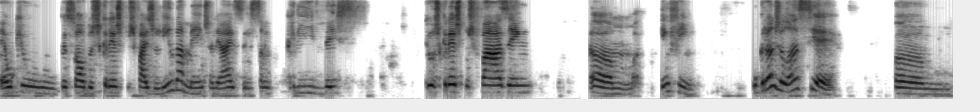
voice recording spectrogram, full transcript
É o que o pessoal dos Crespos faz lindamente, aliás, eles são incríveis. O que os Crespos fazem. Um, enfim, o grande lance é. Um,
